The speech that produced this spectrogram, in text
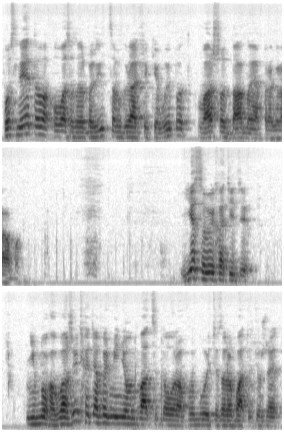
После этого у вас отобразится в графике выплат ваша данная программа. Если вы хотите немного вложить, хотя бы минимум 20 долларов, вы будете зарабатывать уже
